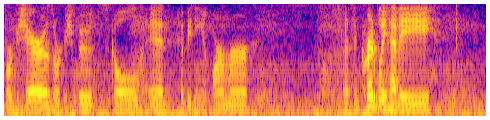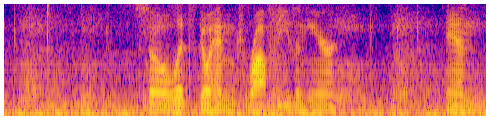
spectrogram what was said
Orcish arrows, orcish boots, gold, and ebony armor. That's incredibly heavy. So let's go ahead and drop these in here. And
